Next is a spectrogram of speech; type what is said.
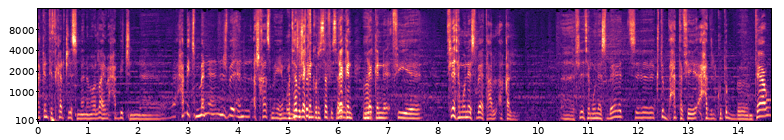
لكن انت ذكرت الاسم أنا والله ما حبيتش حبيت ما نجب الأشخاص ما يهموني ما تحبش لكن تذكر صافي سعيد لكن لكن في ثلاثة مناسبات على الأقل. آه، ثلاثة مناسبات آه، كتب حتى في أحد الكتب نتاعو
